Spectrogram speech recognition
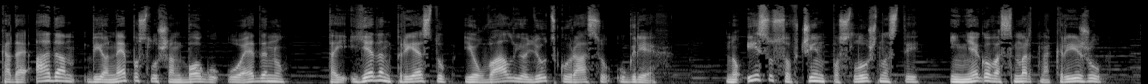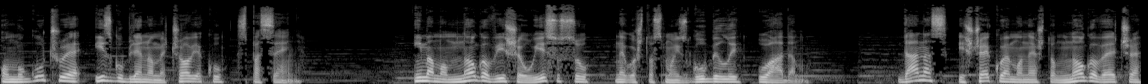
Kada je Adam bio neposlušan Bogu u Edenu, taj jedan prijestup je uvalio ljudsku rasu u grijeh. No Isusov čin poslušnosti i njegova smrt na križu omogućuje izgubljenome čovjeku spasenje imamo mnogo više u Isusu nego što smo izgubili u Adamu. Danas iščekujemo nešto mnogo veće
